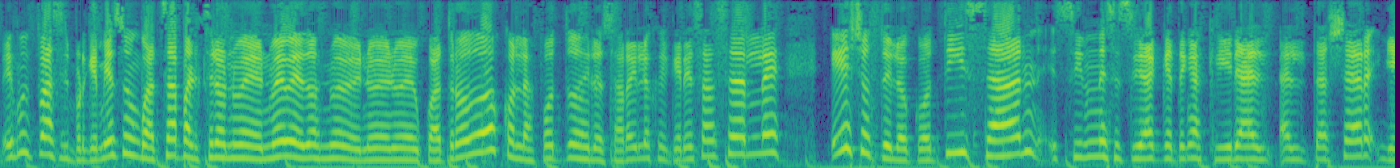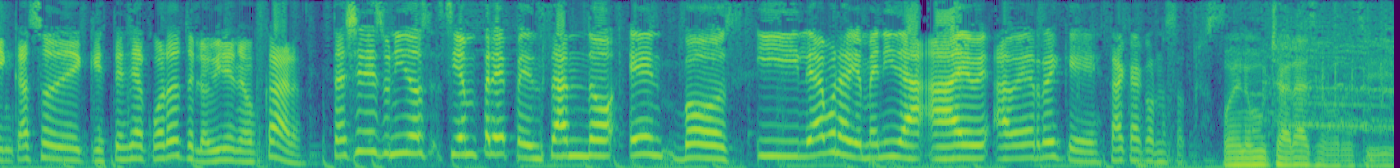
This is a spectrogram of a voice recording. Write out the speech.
es muy fácil porque envías un WhatsApp al 099-299942 con las fotos de los arreglos que querés hacerle. Ellos te lo cotizan sin necesidad que tengas que ir al, taller y en caso de que estés de acuerdo te lo vienen a buscar. Talleres Unidos siempre pensando en vos. Y le damos la bienvenida a ABR que está acá con nosotros. Bueno, muchas gracias por recibir.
